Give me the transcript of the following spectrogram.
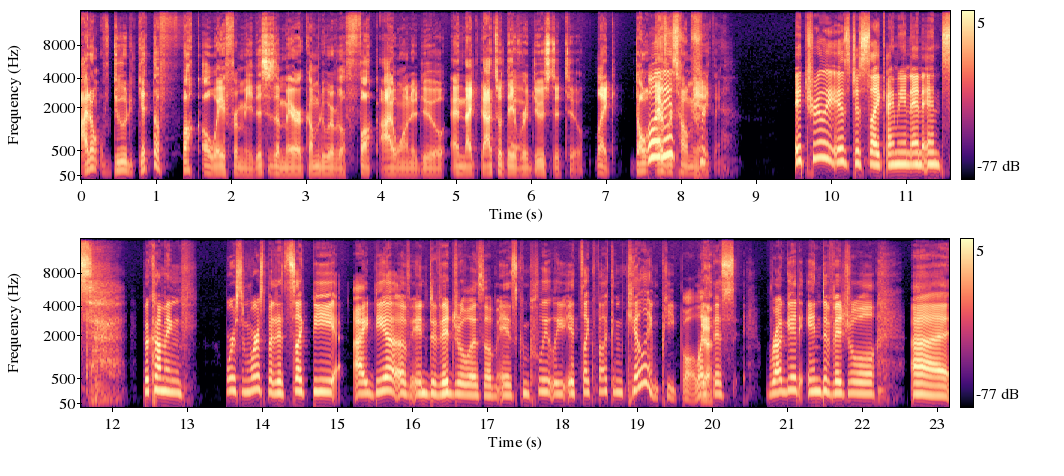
I don't dude, get the fuck away from me. This is America. I'm gonna do whatever the fuck I want to do. And like that's what they've reduced it to. Like, don't Well, ever tell me pr- anything. It truly is just like I mean, and it's becoming worse and worse. But it's like the idea of individualism is completely. It's like fucking killing people. Like Yeah. this rugged individual uh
